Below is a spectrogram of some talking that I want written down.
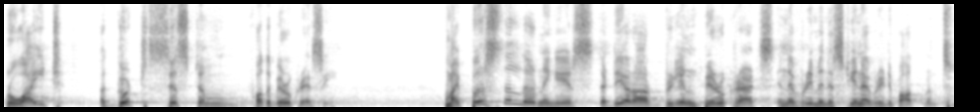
provide a good system for the bureaucracy. My personal learning is that there are brilliant bureaucrats in every ministry and every department.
